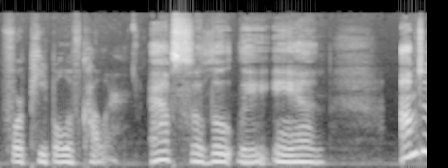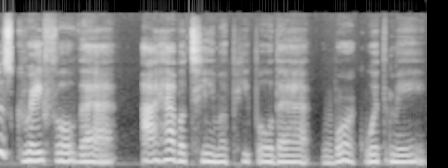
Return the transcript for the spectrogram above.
for people of color. Absolutely. And I'm just grateful that I have a team of people that work with me.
